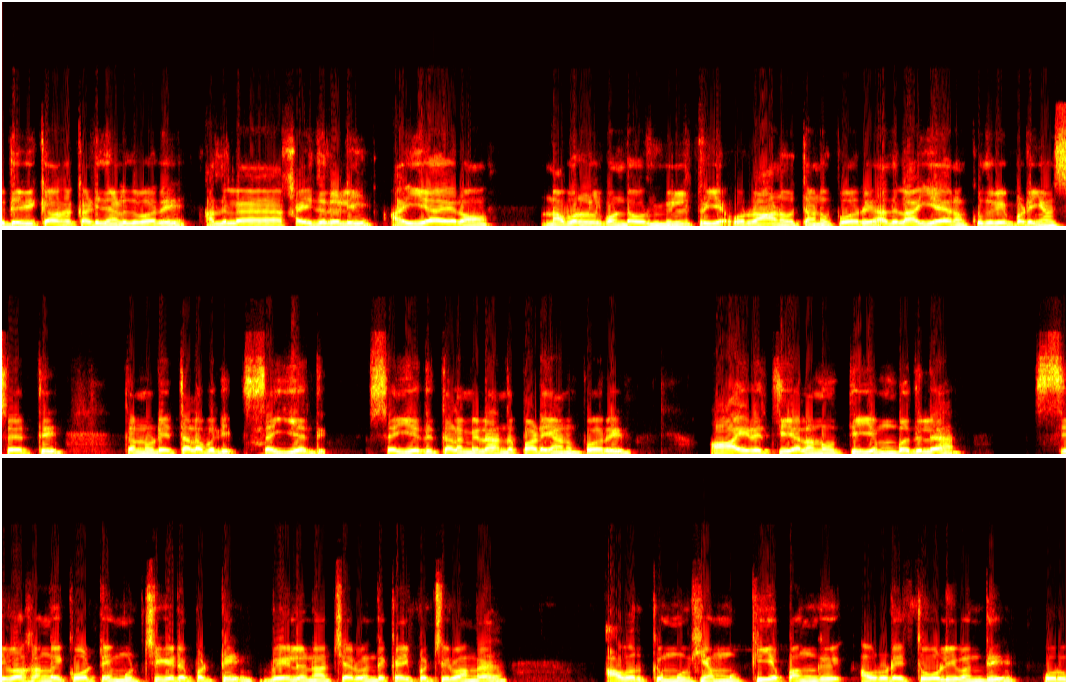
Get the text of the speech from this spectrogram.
உதவிக்காக கடிதம் எழுதுவார். அதில் ஹைதர் அலி ஐயாயிரம் நபர்கள் கொண்ட ஒரு மிலிட்ரியை ஒரு இராணுவத்தை அனுப்புவார். அதில் ஐயாயிரம் குதிரைப்படையும் சேர்த்து தன்னுடைய தளபதி சையது சையது தலைமையில் அந்த படையை அனுப்புவார். ஆயிரத்தி எழுநூத்தி எண்பதுல சிவகங்கை கோட்டை முற்றுகையிடப்பட்டு வேலு நாச்சியார் வந்து கைப்பற்றிடுவாங்க அவருக்கு முக்கிய முக்கிய பங்கு அவருடைய தோழி வந்து ஒரு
